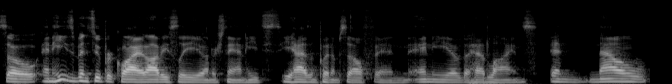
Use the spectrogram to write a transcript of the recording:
So, and he's been super quiet. Obviously, you understand he's he hasn't put himself in any of the headlines. And now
